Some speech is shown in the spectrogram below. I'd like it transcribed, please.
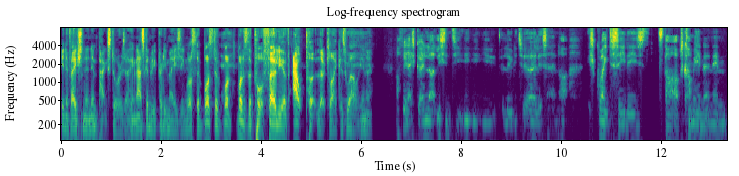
innovation and impact stories. I think that's going to be pretty amazing. What's the what's the what what does the portfolio of output look like as well? You know, I think that's going like listening to you, you, you alluded to it earlier, saying like it's great to see these startups come in and then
